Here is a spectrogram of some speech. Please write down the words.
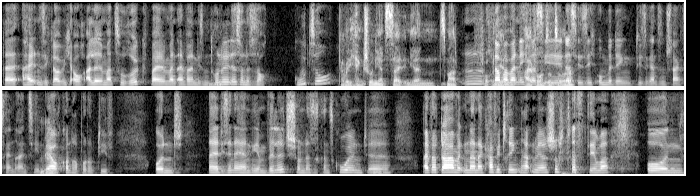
da halten sich, glaube ich, auch alle immer zurück, weil man einfach in diesem Tunnel ist und es ist auch gut so. Aber die hängen schon die ganze Zeit in ihren Smartphones. Mm, Ich glaube aber nicht, dass sie, so, dass sie sich unbedingt diese ganzen Schlagzeilen reinziehen. Wäre auch kontraproduktiv. Und naja, die sind ja in ihrem Village und das ist ganz cool. Und äh, einfach da miteinander Kaffee trinken hatten wir ja schon das Thema. Und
